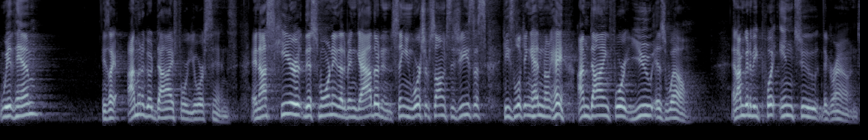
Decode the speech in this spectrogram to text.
with Him, He's like, I'm going to go die for your sins. And us here this morning that have been gathered and singing worship songs to Jesus, he's looking ahead and going, hey, I'm dying for you as well. And I'm going to be put into the ground.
